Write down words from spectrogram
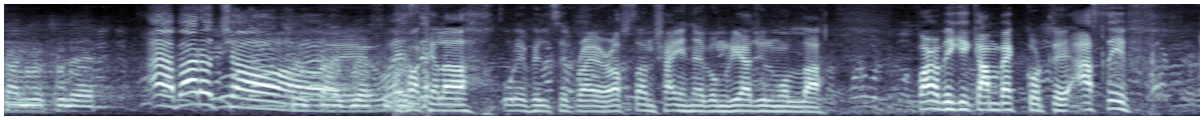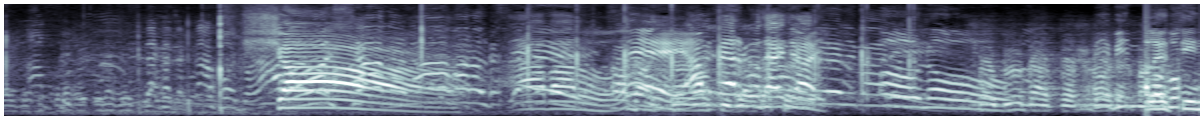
চালু ছিলেন আবারও ছয় খেলা করে ফেলছে প্রায় রফসান শাহিন এবং রিয়াজুল মোল্লা। পারবে কি কাম করতে আসিফ। আবারও এই আম্পায়ার কোথায় যায়? ও নো বলে তিন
